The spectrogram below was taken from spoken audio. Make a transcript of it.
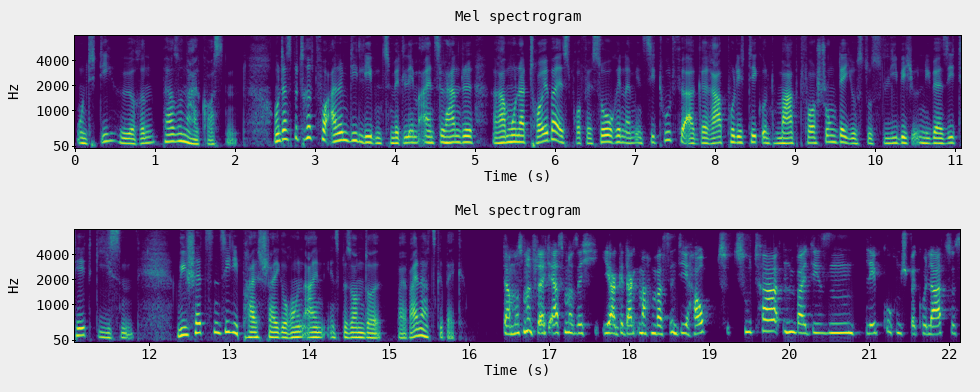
und die höheren Personalkosten. Und das betrifft vor allem die Lebensmittel im Einzelhandel. Ramona Teuber ist Professorin am Institut für Agrarpolitik und Marktforschung der Justus-Liebig-Universität Gießen. Wie schätzen Sie die Preissteigerungen ein, insbesondere bei Weihnachtsgebäck? Da muss man vielleicht erstmal sich ja Gedanken machen, was sind die Hauptzutaten bei diesen Lebkuchen Spekulatius?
